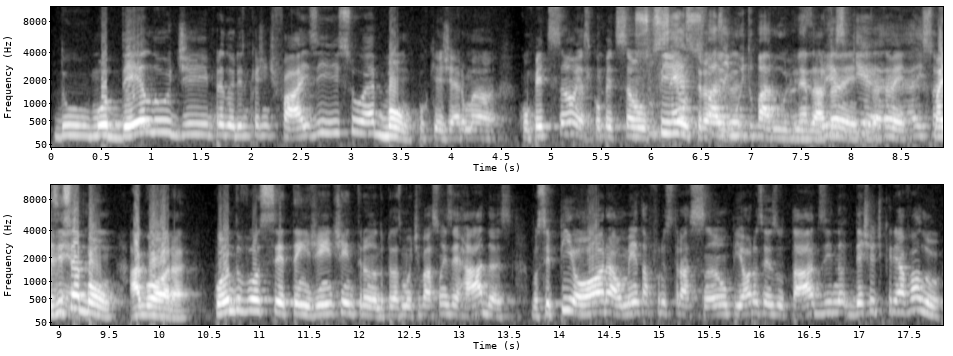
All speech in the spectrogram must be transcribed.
do modelo de empreendedorismo que a gente faz e isso é bom, porque gera uma competição e essa competição Sucessos filtra. fazem muito barulho, né? Exatamente, exatamente. É, é isso Mas isso é bom. Agora, quando você tem gente entrando pelas motivações erradas, você piora, aumenta a frustração, piora os resultados e deixa de criar valor.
